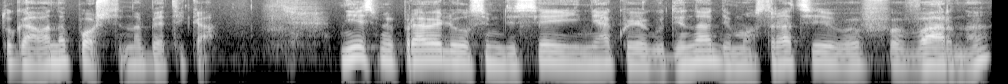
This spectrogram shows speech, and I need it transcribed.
тогава на почта, на БТК. Ние сме правили 80 и някоя година демонстрации в Варна,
